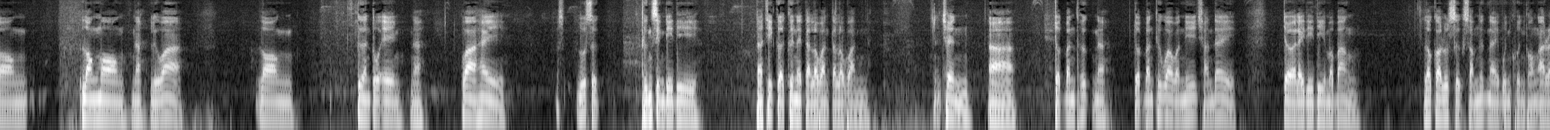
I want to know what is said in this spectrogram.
ลองลองมองนะหรือว่าลองเตือนตัวเองนะว่าให้รู้สึกถึงสิ่งดีๆนะที่เกิดขึ้นในแต่ละวันแต่ละวัน เช่นจดบันทึกนะ จดบันทึกว่าวันนี้ฉันได้เจออะไรดี ๆ มาบ้าง แล้วก็รู้สึกสำนึกในบุญคุณของอะไร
